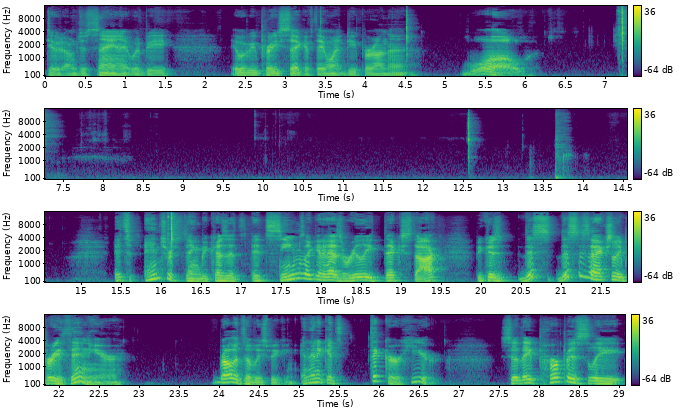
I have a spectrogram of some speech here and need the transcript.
Dude, I'm just saying it would be it would be pretty sick if they went deeper on that. Whoa. It's interesting because it it seems like it has really thick stock because this this is actually pretty thin here, relatively speaking, and then it gets thicker here. So they purposely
